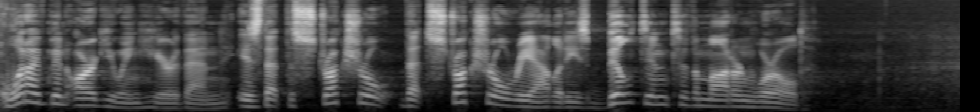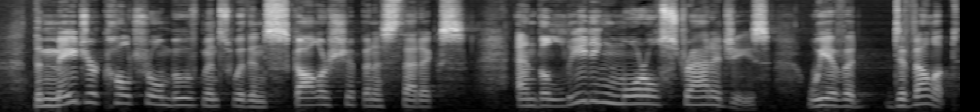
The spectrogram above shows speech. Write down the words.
What I've been arguing here then is that the structural, that structural realities built into the modern world, the major cultural movements within scholarship and aesthetics, and the leading moral strategies we have developed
